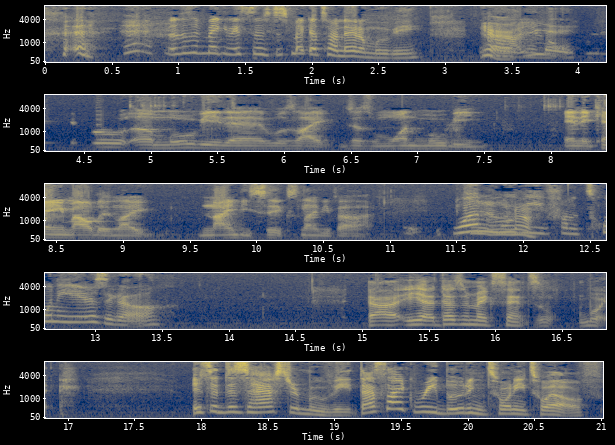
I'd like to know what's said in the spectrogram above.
that doesn't make any sense. Just make a tornado movie. Yeah, Oh, You Okay. reboot a movie that was like just one movie, and it came out in like 96, 95. One I don't know. movie from 20 years ago. uh, yeah, it doesn't make sense. It's a disaster movie. That's like rebooting 2012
